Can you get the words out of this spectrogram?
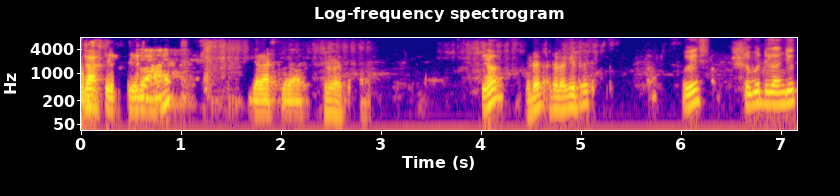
Jelas jelas jelas jelas jelas. Jelas. Yo. udah ada lagi terus wis coba dilanjut.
